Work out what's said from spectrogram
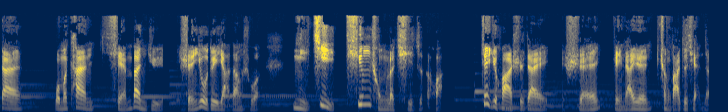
但我们看前半句，神又对亚当说：“你既听从了妻子的话。”这句话是在神给男人惩罚之前的。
